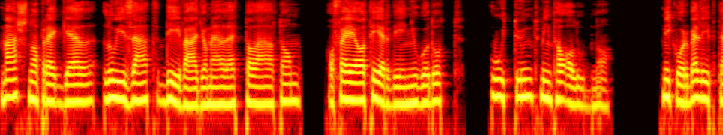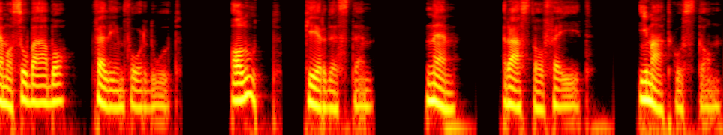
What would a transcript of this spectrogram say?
Másnap reggel Luizát dévágya mellett találtam, a feje a térdén nyugodott, úgy tűnt, mintha aludna. Mikor beléptem a szobába, felém fordult. Aludt? kérdeztem. Nem, rázta a fejét. Imádkoztam.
